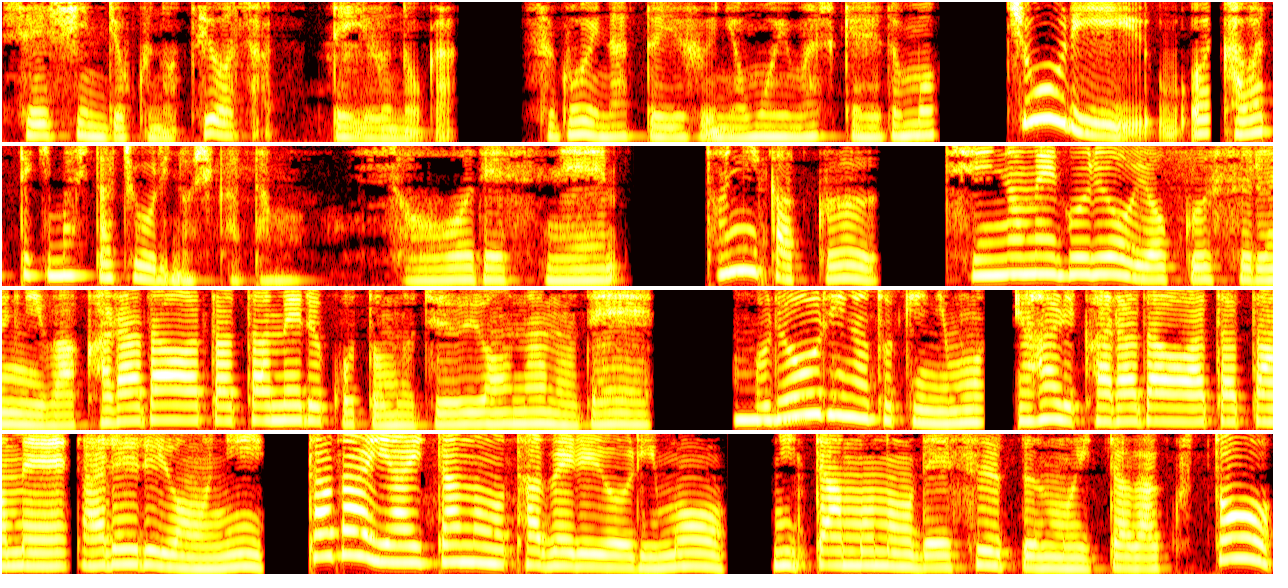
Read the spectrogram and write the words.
精神力の強さっていうのがすごいなというふうに思いますけれども、調理は変わってきました？調理の仕方も。そうですね。とにかく、血の巡りを良くするには体を温めることも重要なので、お料理の時にもやはり体を温められるようにただ焼いたのを食べるよりも、煮たものでスープもいただくと、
